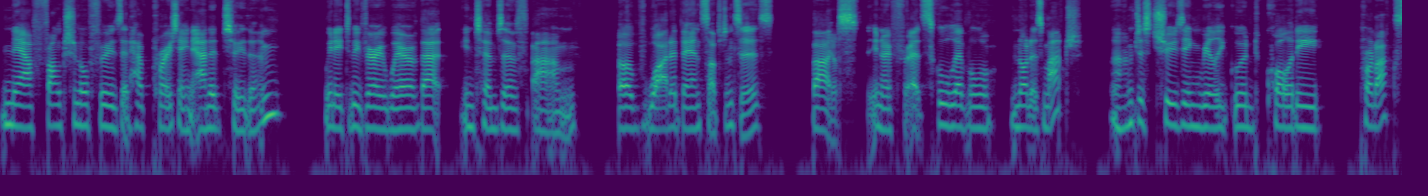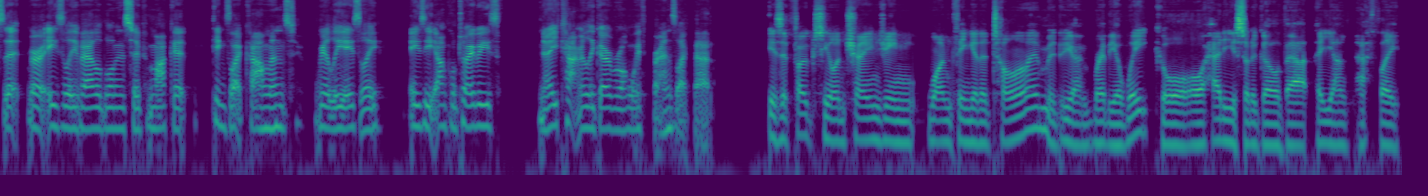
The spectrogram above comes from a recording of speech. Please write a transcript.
now functional foods that have protein added to them. We need to be very aware of that in terms of um, of WADA banned substances. But yep. you know, for, at school level, not as much. Um, just choosing really good quality products that are easily available in the supermarket. Things like Carmen's, really easily, easy Uncle Toby's. You know, you can't really go wrong with brands like that. Is it focusing on changing one thing at a time, you know, maybe a week, or how do you sort of go about a young athlete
